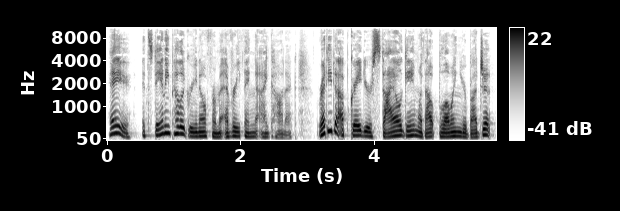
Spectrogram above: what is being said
Hey, it's Danny Pellegrino from Everything Iconic. Ready to upgrade your style game without blowing your budget?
